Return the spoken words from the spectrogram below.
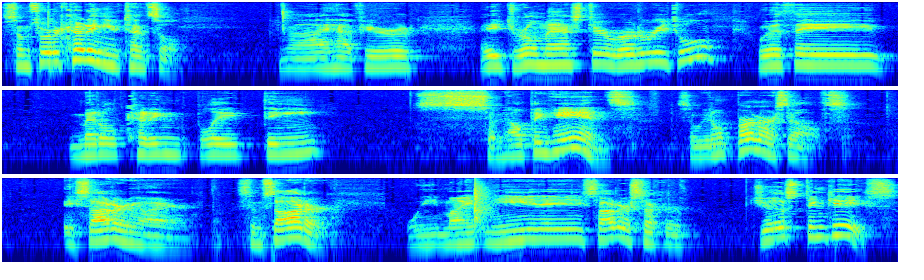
some sort of cutting utensil. I have here a drill master rotary tool with a metal cutting blade thingy, some helping hands so we don't burn ourselves, a soldering iron, some solder. We might need a solder sucker just in case,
